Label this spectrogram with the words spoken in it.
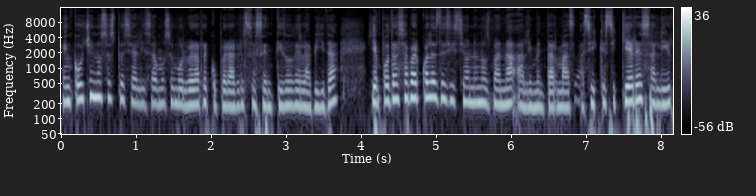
En coaching nos especializamos en volver a recuperar ese sentido de la vida y en poder saber cuáles decisiones nos van a alimentar más. Así que si quieres salir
